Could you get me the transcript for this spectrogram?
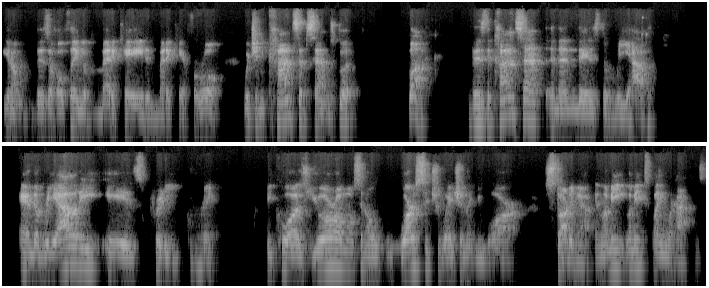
you know, there's a whole thing of Medicaid and Medicare for all, which in concept sounds good, but there's the concept and then there's the reality. And the reality is pretty grim because you're almost in a worse situation than you are starting out. And let me let me explain what happens.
